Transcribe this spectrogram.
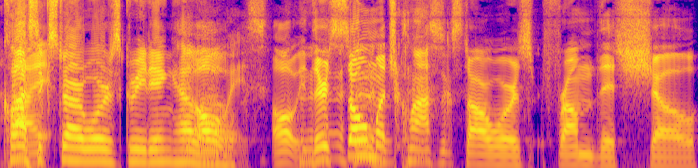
Classic I- Star Wars greeting. Hello. Always, always. There's so much classic Star Wars from this show.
